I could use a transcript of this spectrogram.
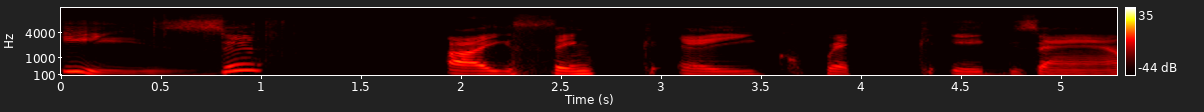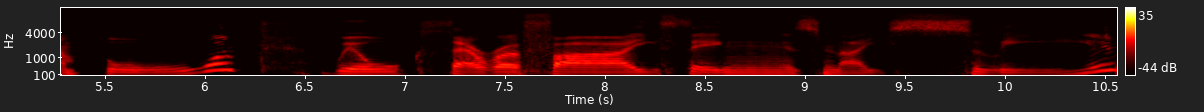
is. I think a quick example will clarify things nicely.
